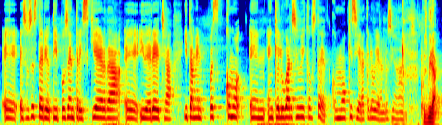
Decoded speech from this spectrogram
esos estereotipos entre izquierda y derecha y también pues como en, en qué lugar se ubica usted, cómo quisiera que lo vieran los ciudadanos? Pues mira,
